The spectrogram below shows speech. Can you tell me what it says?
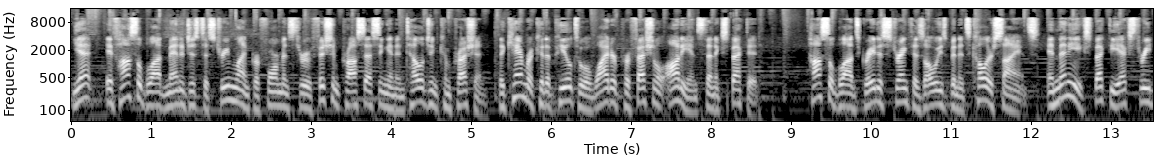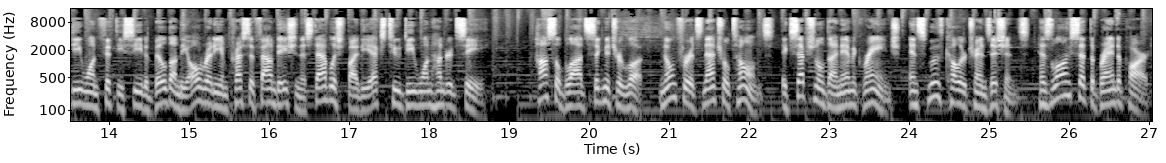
Yet, if Hasselblad manages to streamline performance through efficient processing and intelligent compression, the camera could appeal to a wider professional audience than expected, Hasselblad's greatest strength has always been its color science, and many expect the X3D150C to build on the already impressive foundation established by the X2D100C. Hasselblad's signature look, known for its natural tones, exceptional dynamic range, and smooth color transitions, has long set the brand apart.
